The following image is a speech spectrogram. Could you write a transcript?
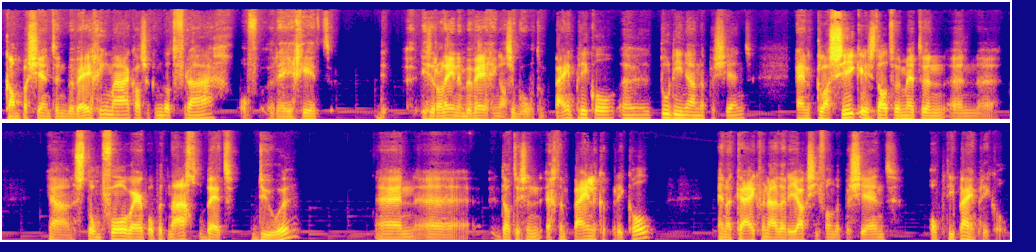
Kan patiënt een beweging maken als ik hem dat vraag? Of reageert, is er alleen een beweging als ik bijvoorbeeld een pijnprikkel uh, toedien aan de patiënt? En klassiek is dat we met een, een, uh, ja, een stomp voorwerp op het nagelbed duwen. En uh, dat is een, echt een pijnlijke prikkel. En dan kijken we naar de reactie van de patiënt op die pijnprikkel.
